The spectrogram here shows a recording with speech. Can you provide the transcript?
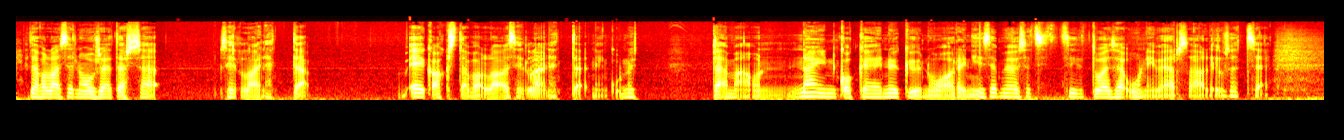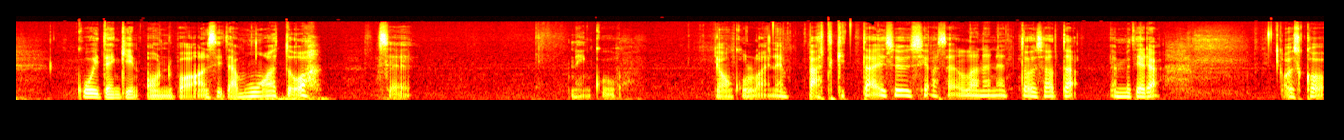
ja tavallaan se nousee tässä sillain, että ekaksi tavallaan sillain, että niin kuin nyt tämä on, näin kokee nykynuori, niin se myös, että siitä tulee se universaalius, että se kuitenkin on vaan sitä muotoa, se niin kuin jonkunlainen pätkittäisyys ja sellainen, että toisaalta en mä tiedä, olisiko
